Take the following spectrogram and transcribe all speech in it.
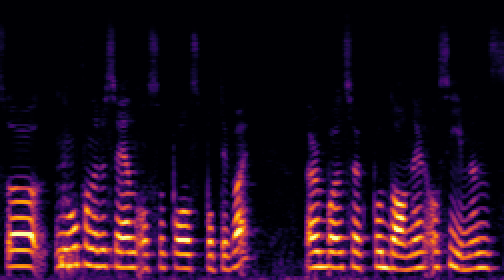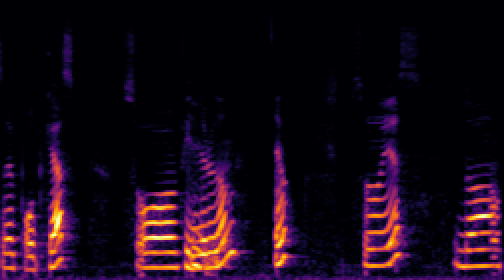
Så nå kan dere se den også på Spotify. Da er det bare å søke på Daniel og Simens podkast, så finner du den. Ja. Så yes, da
